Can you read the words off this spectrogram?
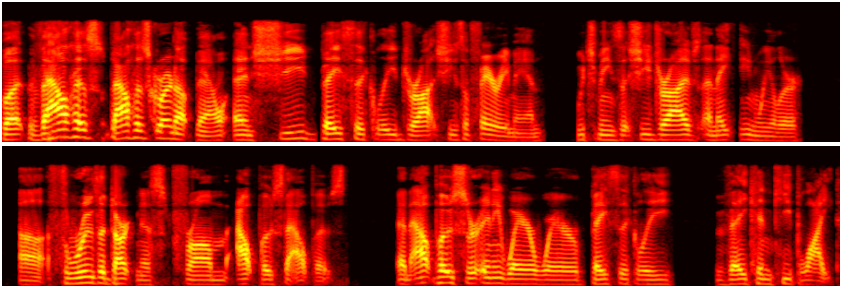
But Val has Val has grown up now, and she basically drives. She's a ferryman, which means that she drives an eighteen wheeler uh, through the darkness from outpost to outpost. And outposts are anywhere where basically they can keep light.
